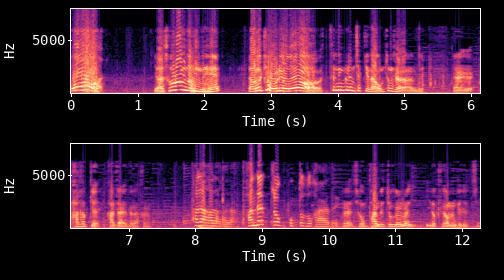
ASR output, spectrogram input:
오! 어, 야, 소름 돋네? 야, 왜 이렇게 어려워? 틀린 그림 찾기 나 엄청 잘하는데. 야, 이거 다섯 개. 가자, 얘들아, 그럼. 가자, 가자, 가자. 반대쪽 복도도 가야 돼. 그래, 저 반대쪽이면 이렇게 가면 되겠지?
